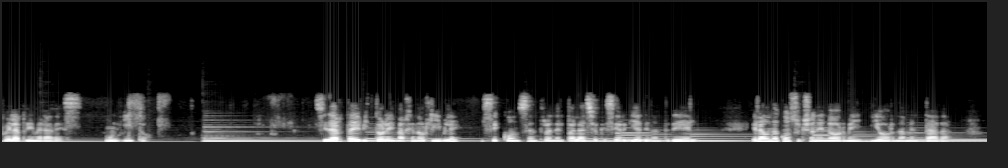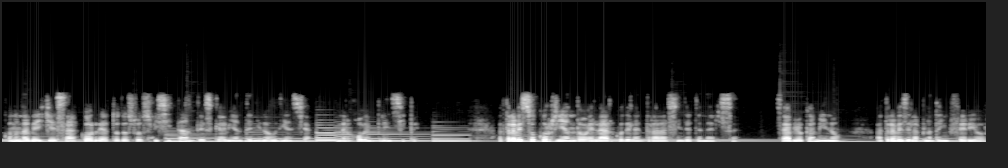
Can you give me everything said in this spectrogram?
Fue la primera vez, un hito. Siddhartha evitó la imagen horrible y se concentró en el palacio que se erguía delante de él. Era una construcción enorme y ornamentada, con una belleza acorde a todos los visitantes que habían tenido audiencia con el joven príncipe. Atravesó corriendo el arco de la entrada sin detenerse. Se abrió camino a través de la planta inferior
